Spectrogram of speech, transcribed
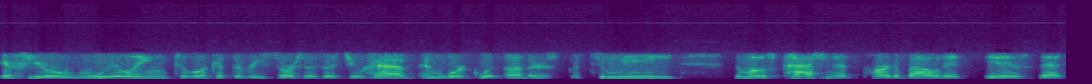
if you're willing to look at the resources that you have and work with others. But to me, the most passionate part about it is that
